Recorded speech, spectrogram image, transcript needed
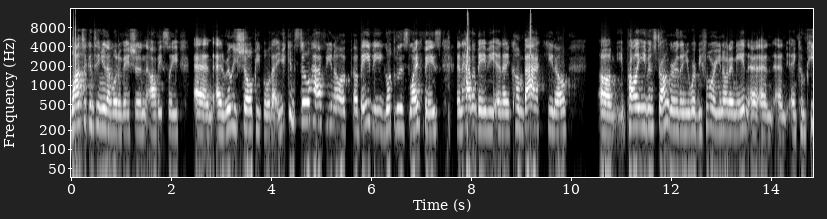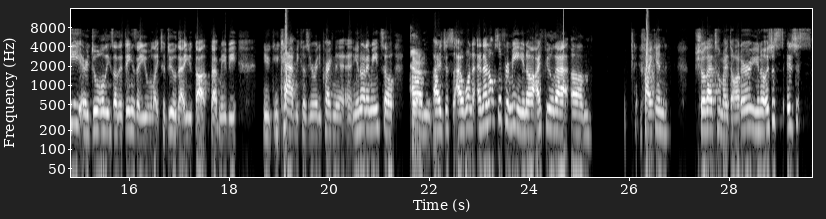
want to continue that motivation, obviously, and, and really show people that you can still have, you know, a, a baby, go through this life phase and have a baby and then come back, you know, um, probably even stronger than you were before. You know what I mean? And and and compete or do all these other things that you would like to do that you thought that maybe you you can't because you're already pregnant. And you know what I mean? So yeah. um, I just I want to, and then also for me, you know, I feel that um, if I can show that to my daughter, you know, it's just it's just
